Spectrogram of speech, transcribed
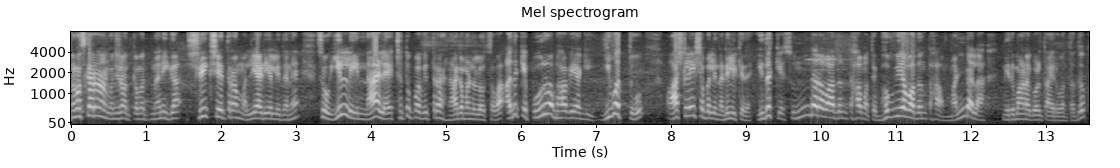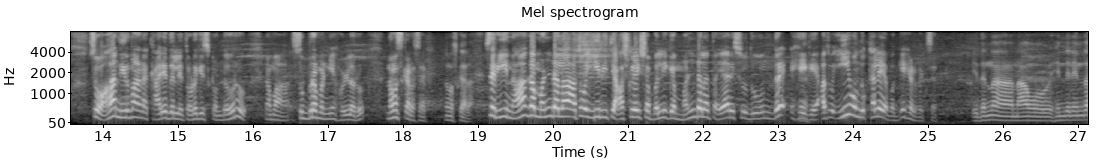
ನಮಸ್ಕಾರ ನಾನು ಮಂಜುನಾಥ್ ಕಮತ್. ನಾನೀಗ ಶ್ರೀ ಕ್ಷೇತ್ರ ಮಲ್ಯಾಡಿಯಲ್ಲಿದ್ದೇನೆ. ಸೊ ಇಲ್ಲಿ ನಾಳೆ ಚತುಪವಿತ್ರ ನಾಗಮಂಡಲೋತ್ಸವ. ಅದಕ್ಕೆ ಪೂರ್ವಭಾವಿಯಾಗಿ ಇವತ್ತು ಆಶ್ಲೇಷ ಬಲಿ ನಡೀಲಿಕ್ಕಿದೆ. ಇದಕ್ಕೆ ಸುಂದರವಾದಂತಹ ಮತ್ತು ಭವ್ಯವಾದಂತಹ ಮಂಡಲ ನಿರ್ಮಾಣಗೊಳ್ತಾ ಇರುವಂಥದ್ದು. ಸೊ ಆ ನಿರ್ಮಾಣ ಕಾರ್ಯದಲ್ಲಿ ತೊಡಗಿಸಿಕೊಂಡವರು ನಮ್ಮ ಸುಬ್ರಹ್ಮಣ್ಯ ಹೊಳ್ಳರು. ನಮಸ್ಕಾರ ಸರ್ ನಮಸ್ಕಾರ. ಸರ್ ಈ ನಾಗಮಂಡಲ ಅಥವಾ ಈ ರೀತಿ ಆಶ್ಲೇಷ ಬಲಿಗೆ ಮಂಡಲ ತಯಾರಿಸುವುದು ಅಂದರೆ ಹೇಗೆ? ಅಥವಾ ಈ ಒಂದು ಕಲೆಯ ಬಗ್ಗೆ ಹೇಳಬೇಕು ಸರ್ ಇದನ್ನು ನಾವು ಹಿಂದಿನಿಂದ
